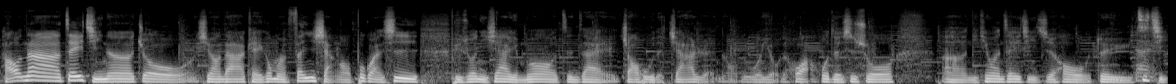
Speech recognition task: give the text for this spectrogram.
好，那这一集呢，就希望大家可以跟我们分享哦，不管是比如说你现在有没有正在照护的家人哦，如果有的话，或者是说，呃，你听完这一集之后，对于自己，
